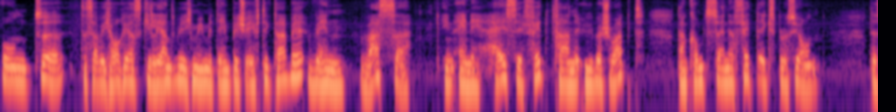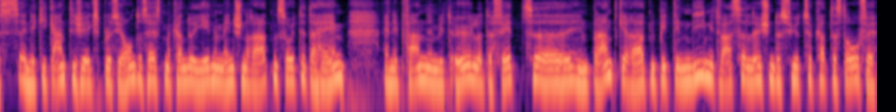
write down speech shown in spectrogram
Und äh, das habe ich auch erst gelernt, wie ich mich mit dem beschäftigt habe. Wenn Wasser in eine heiße Fettpfanne überschwappt, dann kommt es zu einer Fettexplosion. Das ist eine gigantische Explosion. Das heißt, man kann nur jedem Menschen raten, sollte daheim eine Pfanne mit Öl oder Fett äh, in Brand geraten, bitte nie mit Wasser löschen. Das führt zur Katastrophe.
